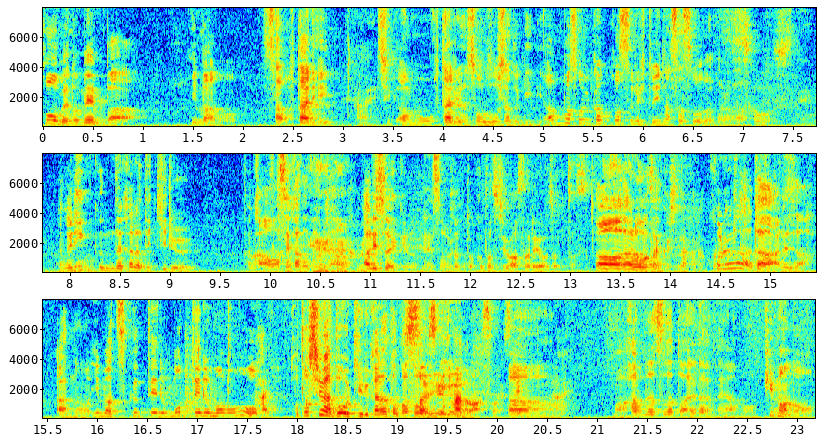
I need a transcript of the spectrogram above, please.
神戸のメンバー今のさ2人はい。ちあもう2人を想像した時にあんまそういう格好する人いなさそうだから。そうですね。なんかリン君だからできるなんか合わせ方とか ありそうやけどねそういうの。ちょっと今年はそれをちょっとああなるほどね、しながらこれはだあれだ。あの今作ってる持ってるものを、はい。今年はどう着るかなとかそういうですね。今のはそうですね。はい。まあ春夏だとあれだよね。あのピマの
